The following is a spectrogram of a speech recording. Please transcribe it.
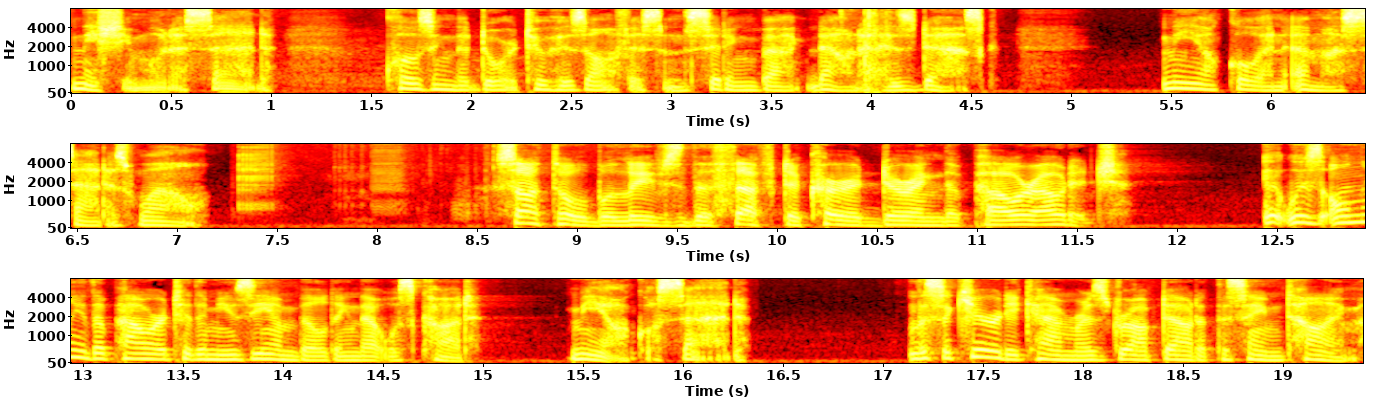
Nishimura said, closing the door to his office and sitting back down at his desk. Miyako and Emma sat as well. Sato believes the theft occurred during the power outage. It was only the power to the museum building that was cut, Miyako said. The security cameras dropped out at the same time.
